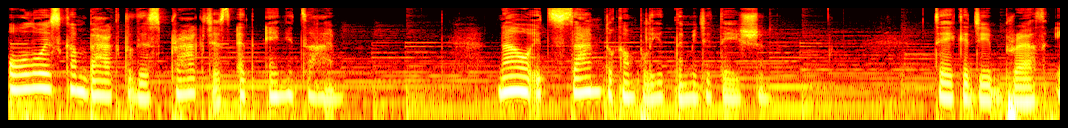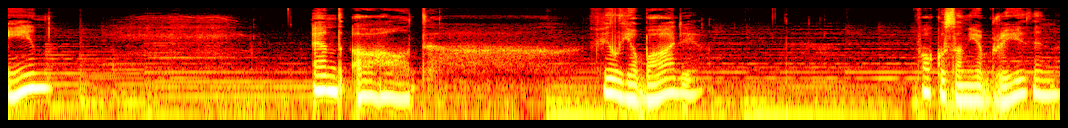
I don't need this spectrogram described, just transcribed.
always come back to this practice at any time. Now it's time to complete the meditation. Take a deep breath in and out. Feel your body. Focus on your breathing.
